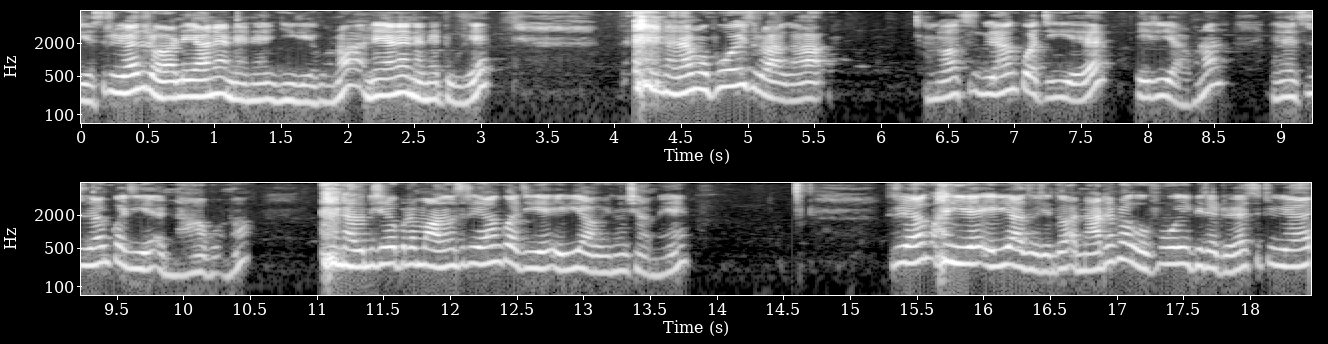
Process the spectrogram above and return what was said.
တယ်စတူရန်ဆိုတော့အလျားနဲ့နည်းနည်းညီတယ်ပေါ့နော်အလျားနဲ့နည်းနည်းတူတယ်ဒါကြောင့်မို့4ဆိုတာကနော်စတူရန်ကွက်ကြီးရဲ့ area ပေါ့နော်အဲစတူရန်ကွက်ကြီးရဲ့အနားပေါ့နော် ဒါဆိုဒီကျတော့ပထမဆုံးစတရန်ကွက်ကြီးရဲ့ area ကိုရင်းနှီးရှာမယ်စတရန်ကွက်ကြီးရဲ့ area ဆိုရင်သူအနာတစ်ဖက်ကို 4a ဖြစ်တဲ့အတွက်စတရန်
